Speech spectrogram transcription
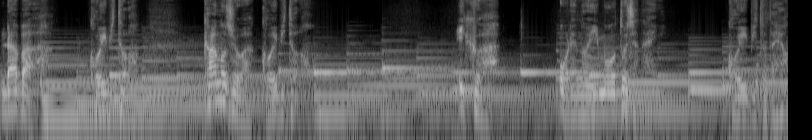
ラバー恋人。彼女は恋人イクは俺の妹じゃない。恋人だよ。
